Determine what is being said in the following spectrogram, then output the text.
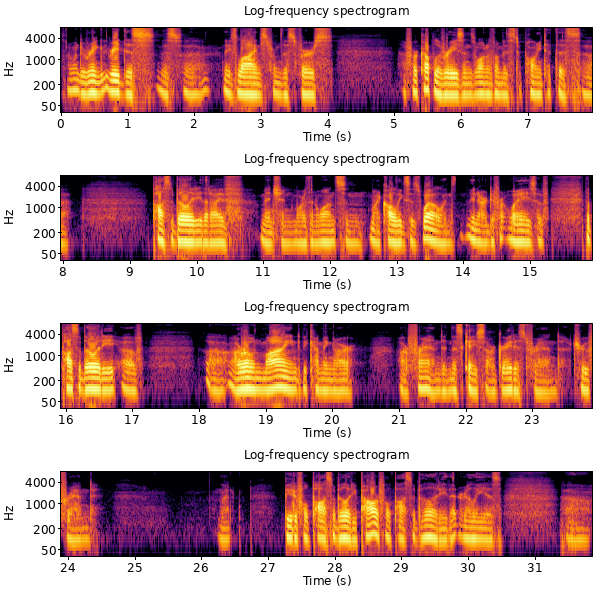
So I want to read, read this, this, uh, these lines from this verse for a couple of reasons. One of them is to point at this uh, possibility that I've mentioned more than once, and my colleagues as well, in, in our different ways, of the possibility of uh, our own mind becoming our our friend, in this case, our greatest friend, a true friend. And that beautiful possibility, powerful possibility that really is uh,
